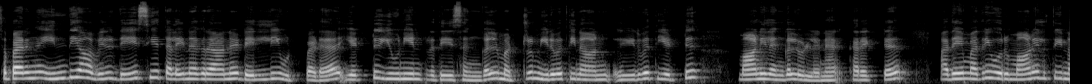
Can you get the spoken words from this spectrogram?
ஸோ பாருங்கள் இந்தியாவில் தேசிய தலைநகரான டெல்லி உட்பட எட்டு யூனியன் பிரதேசங்கள் மற்றும் இருபத்தி நான்கு இருபத்தி எட்டு மாநிலங்கள் உள்ளன. கரெக்டு அதே மாதிரி ஒரு மாநிலத்தின்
